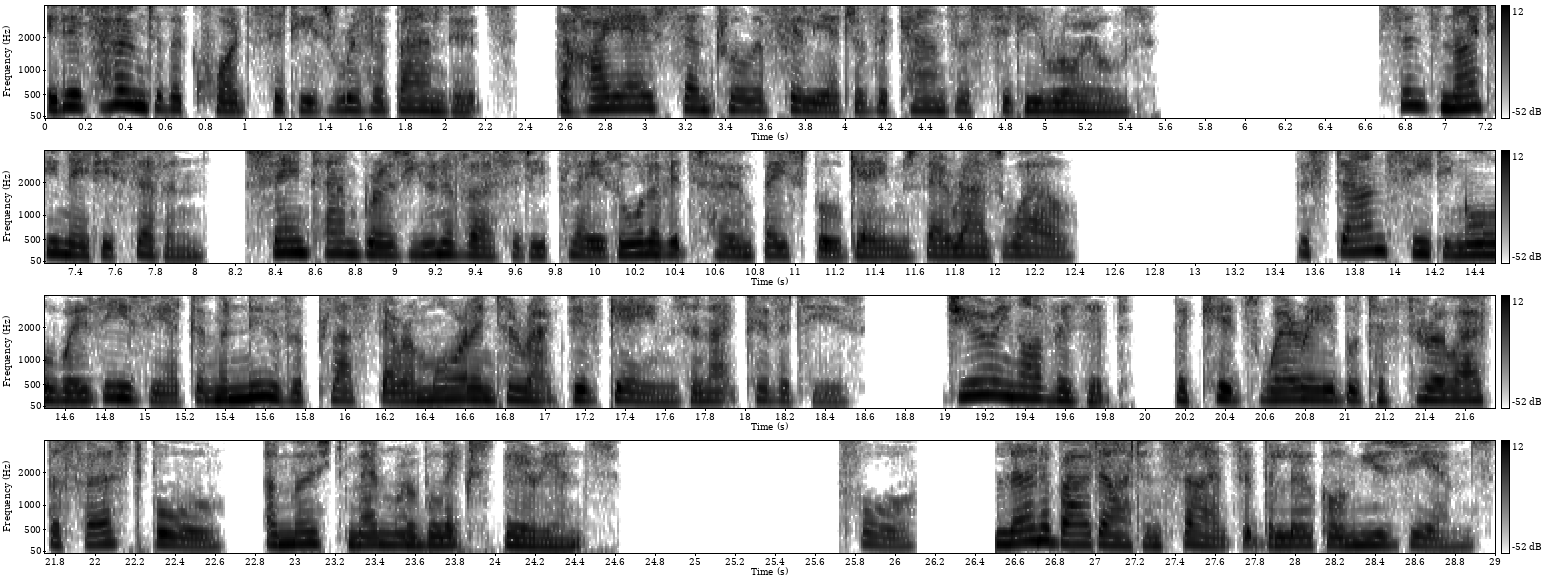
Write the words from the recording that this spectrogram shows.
It is home to the Quad Cities River Bandits, the High A Central affiliate of the Kansas City Royals. Since 1987, St. Ambrose University plays all of its home baseball games there as well. The stand seating always easier to maneuver plus there are more interactive games and activities. During our visit, the kids were able to throw out the first ball, a most memorable experience. 4. Learn about art and science at the local museums.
